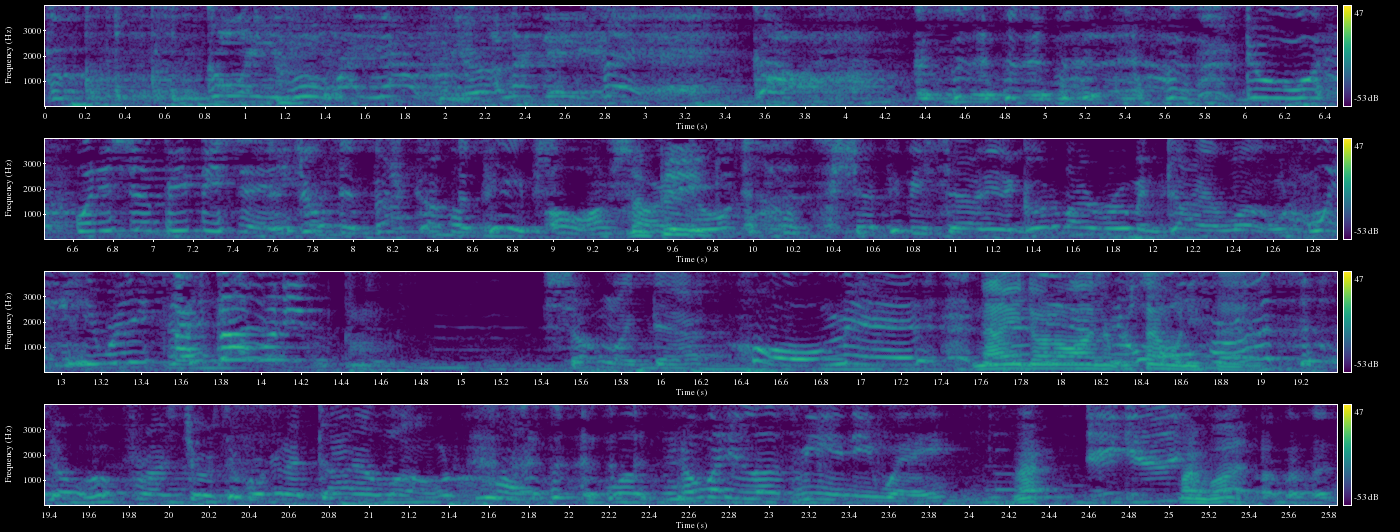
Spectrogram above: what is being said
go- go in your room right now, Junior. I'm not getting sick. God. Dude, what, what did Chef Pee Pee say? Joseph, back up the peeps. Oh, I'm sorry, peeps. dude. Chef Pee Pee said I need to go to my room and die alone. Wait, he really said That's not what he. Something like that. Oh, man. Now you don't know 100% what he hope for said. No hope for us, Joseph. We're gonna die alone. Oh, well, nobody loves me anyway. What? Hey guys. Wait, what? Uh, uh, uh,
